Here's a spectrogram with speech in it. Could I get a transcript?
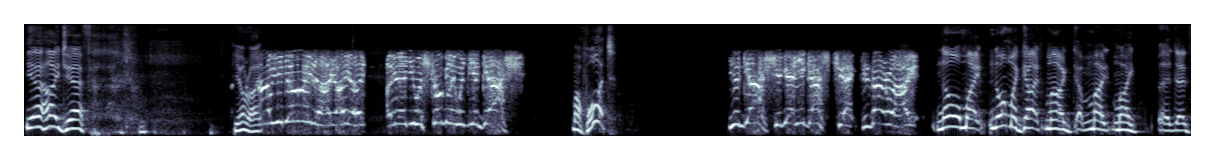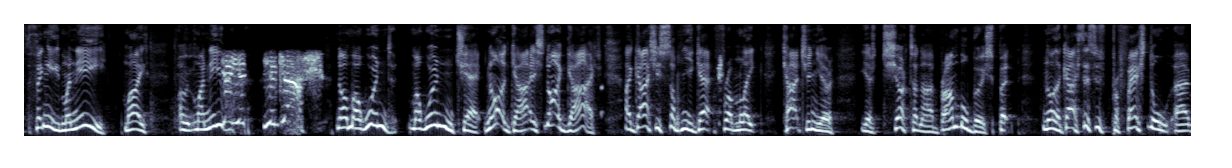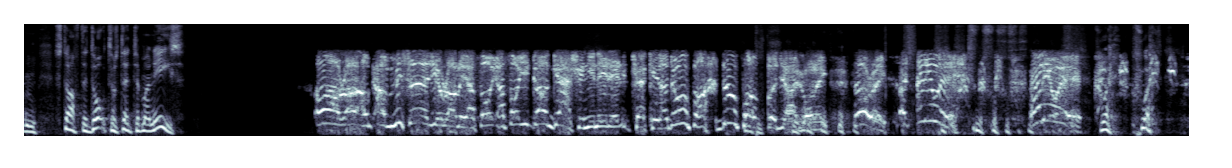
Yeah, hi, Jeff. You're right. How you doing? I, I, I heard you were struggling with your gash. My what? Your gas, you're getting your gas checked, is that right? No, my not my gut, my my my uh, thingy, my knee, my uh, my knee. Yeah, your, your gash. No, my wound, my wound check, not a gash. It's not a gash. A gash is something you get from like catching your your shirt on a bramble bush. But no, the gash. This is professional um, stuff the doctors did to my knees. Oh, right. I misheard you, Ronnie. I thought I thought you got a gash and you needed checking. I do, I do apologise, Ronnie. Sorry. Anyway, anyway. When, when,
